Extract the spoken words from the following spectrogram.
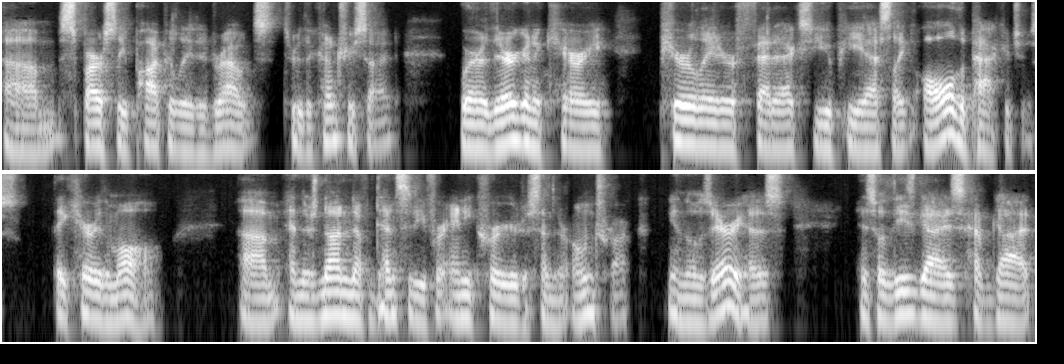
um, sparsely populated routes through the countryside where they're going to carry Purolator, FedEx, UPS, like all the packages. They carry them all. Um, and there's not enough density for any courier to send their own truck in those areas. And so these guys have got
